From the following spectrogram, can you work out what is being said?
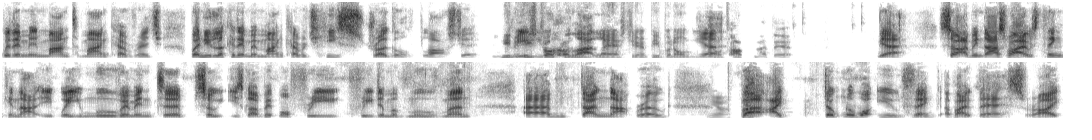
with him in man to man coverage, when you look at him in man coverage, he struggled last year. He, he struggled bad. a lot last year, and people don't Yeah. don't talk about that. Yeah. So I mean, that's why I was thinking that where you move him into, so he's got a bit more free freedom of movement um, down that road. Yeah, But I don't know what you think about this, right?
